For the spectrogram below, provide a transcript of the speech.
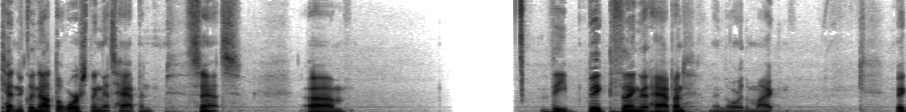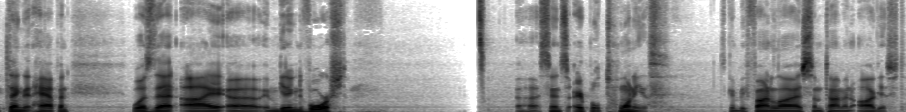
technically not the worst thing that's happened since. Um, the big thing that happened, let lower the mic. Big thing that happened was that I uh, am getting divorced uh, since April 20th. It's going to be finalized sometime in August.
